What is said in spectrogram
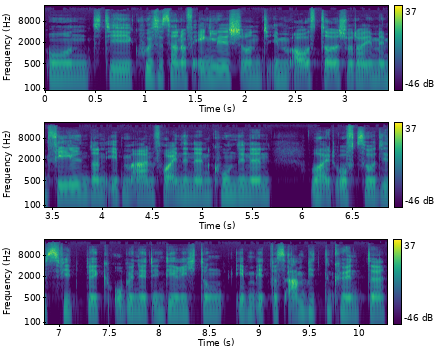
und die Kurse sind auf Englisch und im Austausch oder im Empfehlen dann eben an Freundinnen, Kundinnen war halt oft so das Feedback, ob ich nicht in die Richtung eben etwas anbieten könnte.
